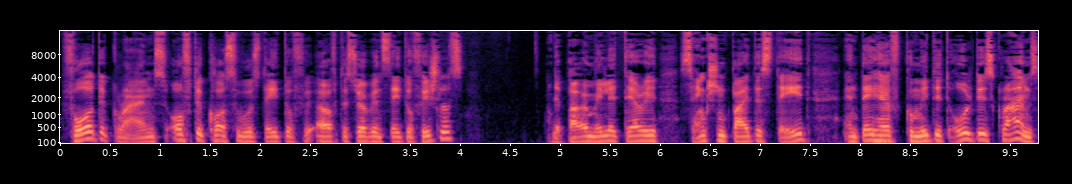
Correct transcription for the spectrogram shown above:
for the crimes of the Kosovo state of, of the Serbian state officials. The paramilitary sanctioned by the state and they have committed all these crimes.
